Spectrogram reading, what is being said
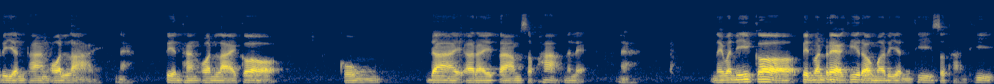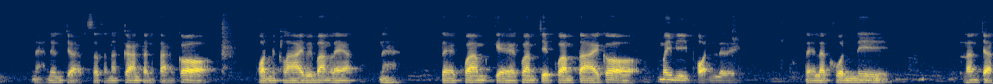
เรียนทางออนไลน์นะเรียนทางออนไลน์ก็คงได้อะไรตามสภาพนั่นแหละ ในวันนี้ก็เป็นวันแรกที่เรามาเรียนที่สถานที่นะเนื่องจากสถานการณ์ต่างๆ ก็ผ่อนคลายไปบ้างแล้วนะแต่ความแก่ความเจ็บความตายก็ไม่มีผ่อนเลย แต่ละคนนี่หลังจาก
